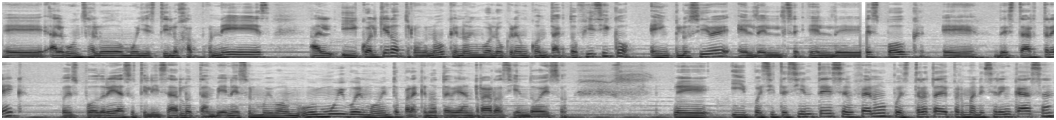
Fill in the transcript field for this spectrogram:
eh, algún saludo muy estilo japonés y cualquier otro, ¿no? Que no involucre un contacto físico e inclusive el, del, el de Spock de Star Trek pues podrías utilizarlo también. Es un muy, muy buen momento para que no te vean raro haciendo eso. Eh, y pues si te sientes enfermo, pues trata de permanecer en casa.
